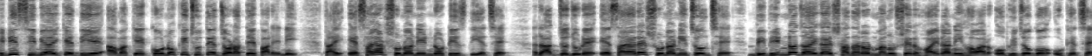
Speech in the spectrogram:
ইডি সিবিআইকে দিয়ে আমাকে কোনো কিছুতে জড়াতে পারেনি, তাই এসআইআর শুনানির নোটিশ দিয়েছে। রাজ্য জুড়ে এসআইআর এর শুনানি চলছে, বিভিন্ন জায়গায় সাধারণ মানুষের হয়রানি হওয়ার অভিযোগও উঠেছে।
